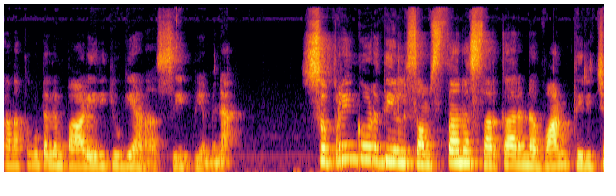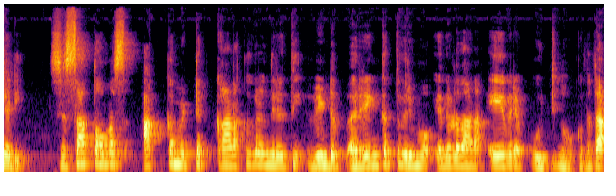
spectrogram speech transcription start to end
കണക്കുകൂട്ടലും പാളിയിരിക്കുകയാണ് സി പി എമ്മിന് സുപ്രീം കോടതിയിൽ സംസ്ഥാന സർക്കാരിന് വൻ തിരിച്ചടി. സിസ തോമസ് അക്കമിട്ട് കണക്കുകൾ നിരത്തി വീണ്ടും രംഗത്ത് വരുമോ എന്നുള്ളതാണ് ഏവരും ഉറ്റുനോക്കുന്നത്.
